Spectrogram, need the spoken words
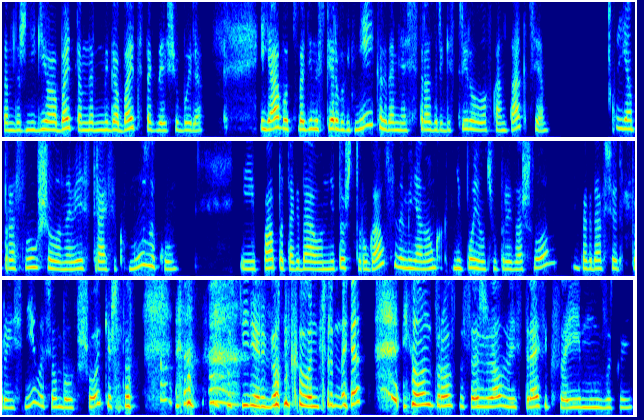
там даже не гигабайт, там, наверное, мегабайты тогда еще были. И я вот в один из первых дней, когда меня сестра зарегистрировала ВКонтакте, я прослушала на весь трафик музыку, и папа тогда, он не то что ругался на меня, но он как-то не понял, что произошло когда все это прояснилось, он был в шоке, что пустили ребенка в интернет, и он просто сожрал весь трафик своей музыкой.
